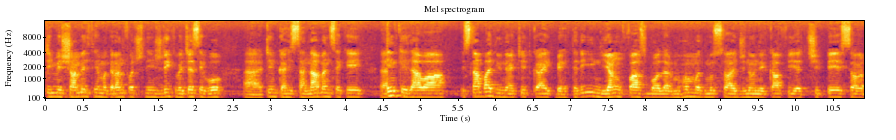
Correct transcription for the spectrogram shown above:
ٹیم میں شامل تھے، مگر انفارچونیٹلی انجری کی وجہ سے وہ ٹیم کا حصہ نہ بن سکے۔ ان کے علاوہ اسلام آباد یونائٹیڈ کا ایک بہترین ینگ فاسٹ بالر محمد مسا جنہوں نے کافی اچھی پیس اور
